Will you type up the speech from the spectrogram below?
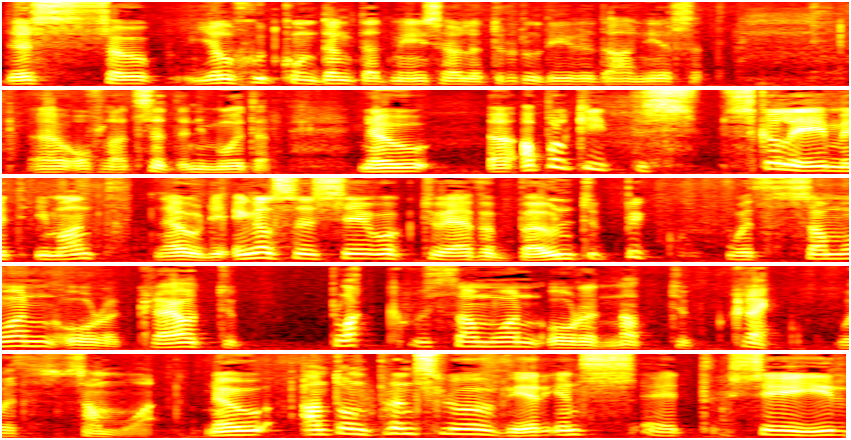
dus sou ek heel goed kon dink dat mense hulle troeteldiere daar neersit. Uh of laat sit in die motor. Nou 'n appeltjie te skil hê met iemand. Nou die Engelse sê ook to have a bone to pick with someone or a crowd to pluck with someone or a nut to crack with someone. Nou Anton Prinsloo weer eens het sê hier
